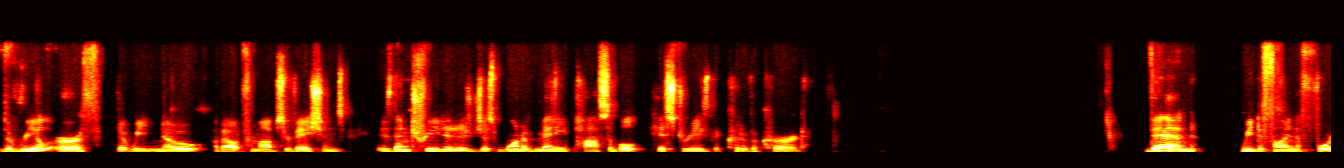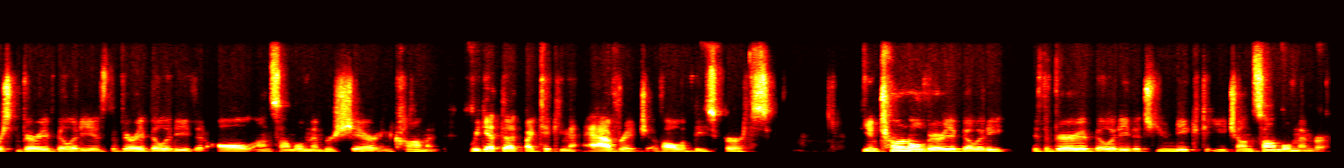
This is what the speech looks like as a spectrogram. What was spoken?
The real Earth that we know about from observations is then treated as just one of many possible histories that could have occurred. Then we define the forced variability as the variability that all ensemble members share in common. We get that by taking the average of all of these Earths. The internal variability is the variability that's unique to each ensemble member.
